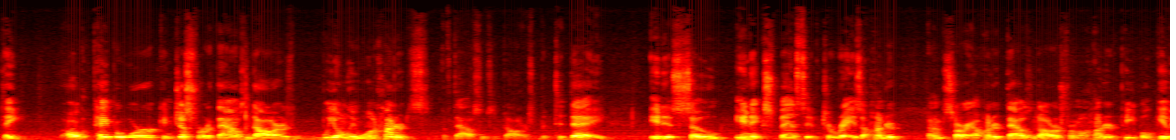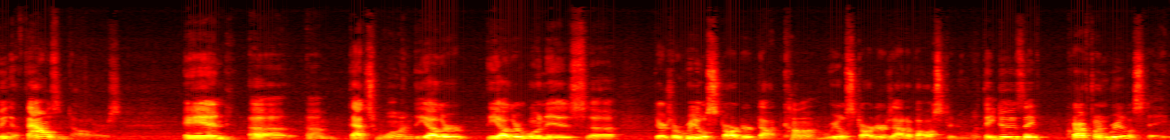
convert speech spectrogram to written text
they all the paperwork and just for a thousand dollars, we only want hundreds of thousands of dollars. But today, it is so inexpensive to raise a hundred. I'm sorry, a hundred thousand dollars from a hundred people giving a thousand dollars, and uh, um, that's one. The other, the other one is uh, there's a RealStarter.com. Real Starters out of Austin. What they do is they crowdfund real estate.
